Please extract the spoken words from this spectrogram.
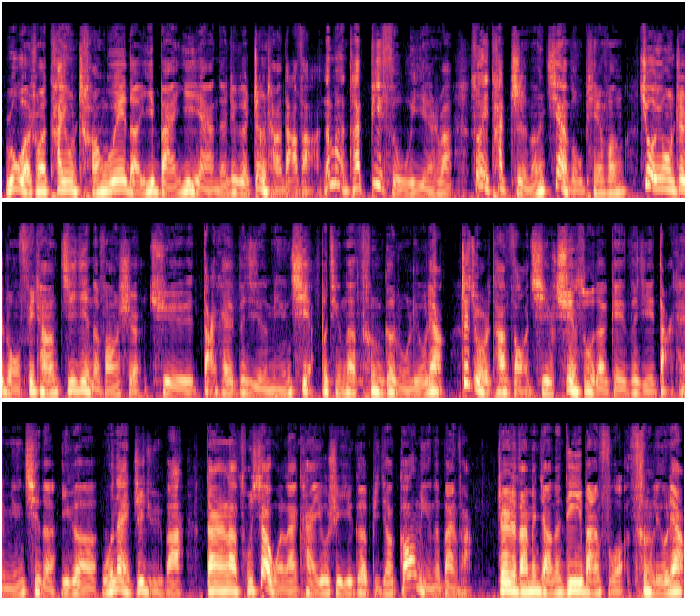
如果说他用常规的一板一眼的这个正常打法，那么他必死无疑，是吧？所以他只能剑走偏锋，就用这种非常激进的方式去打开自己的名气，不停的蹭各种流量，这就是他早期迅速的给自己打开名气的一个无奈之举吧。当然了，从效果来看，又是一个比较高明的办法。这是咱们讲的第一板斧，蹭流量。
